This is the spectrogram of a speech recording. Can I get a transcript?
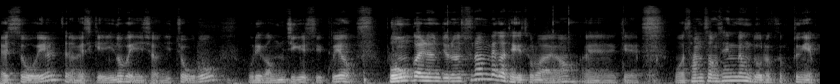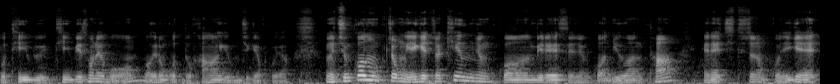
S51, 그 다음에 SK 이노베이션 이쪽으로 우리가 움직일 수 있고요. 보험 관련주는 순환매가 되게 들어와요. 예, 이렇게 뭐 삼성 생명도 를 급등했고, DB, DB 손해보험 뭐 이런 것도 강하게 움직였고요. 증권업종 얘기했죠. 키움증권, 미래에셋증권, 유한타, NH투자증권 이게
